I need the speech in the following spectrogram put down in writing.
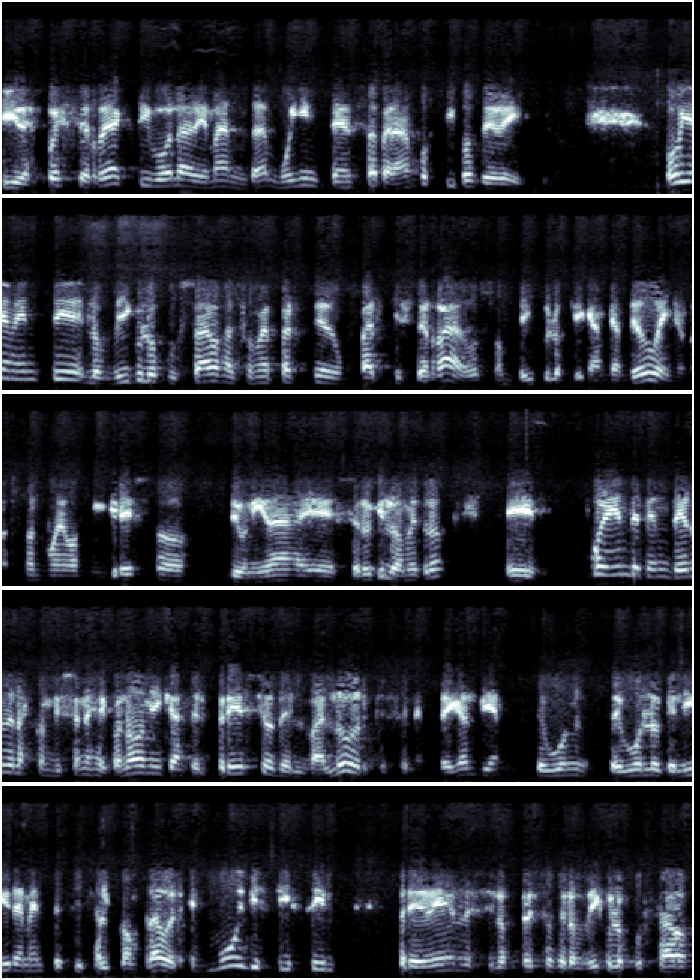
Y después se reactivó la demanda muy intensa para ambos tipos de vehículos. Obviamente los vehículos usados al formar parte de un parque cerrado son vehículos que cambian de dueño, no son nuevos ingresos de unidades cero kilómetros, eh, pueden depender de las condiciones económicas, del precio, del valor que se le entrega al bien, según, según lo que libremente fija el comprador. Es muy difícil prever si los precios de los vehículos usados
